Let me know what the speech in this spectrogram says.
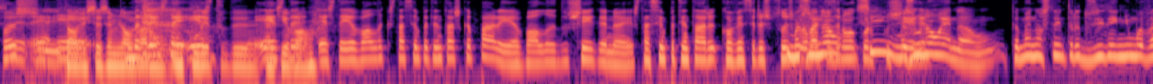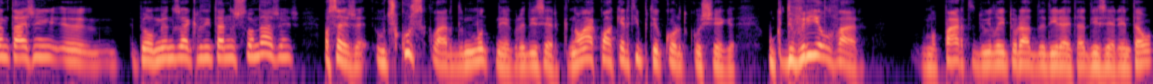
Pois, é, Talvez seja melhor levar esta, um, um colete de esta, esta é a bala que está sempre a tentar escapar, é a bala do Chega, não é? Está sempre a tentar convencer as pessoas mas que não vai não, fazer um acordo sim, com o Chega. Mas o não é não. Também não se tem traduzido em nenhuma vantagem, pelo menos a acreditar nas sondagens. Ou seja, o discurso claro de Montenegro a dizer que não há qualquer tipo de acordo com o Chega, o que deveria levar uma parte do eleitorado da direita a dizer, então,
